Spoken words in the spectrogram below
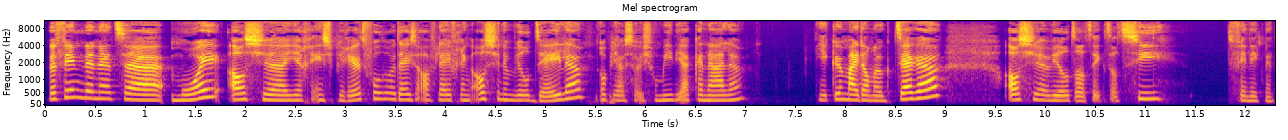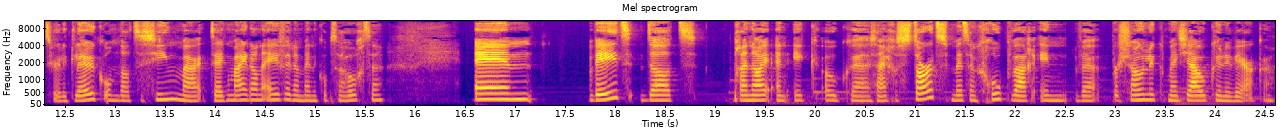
We vinden het eh, mooi als je je geïnspireerd voelt door deze aflevering. Als je hem wilt delen op jouw social media kanalen. Je kunt mij dan ook taggen. Als je wilt dat ik dat zie. Vind ik natuurlijk leuk om dat te zien. Maar tag mij dan even, dan ben ik op de hoogte. En weet dat Pranay en ik ook eh, zijn gestart met een groep waarin we persoonlijk met jou kunnen werken.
